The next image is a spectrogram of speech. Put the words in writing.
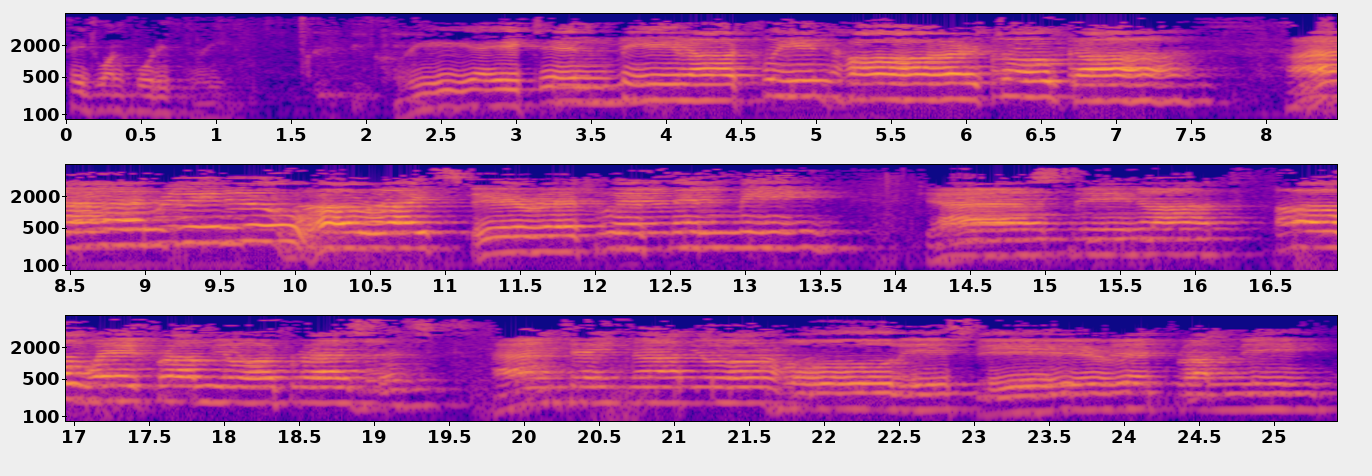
Page 143. Create in me a clean heart, O God, and renew a right spirit within me. Cast me not away from your presence, and take not your Holy Spirit from me.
